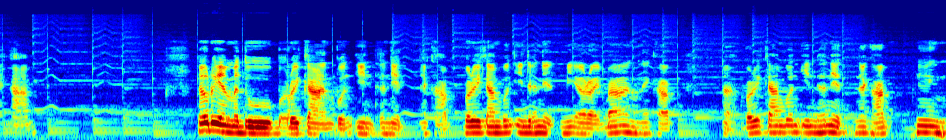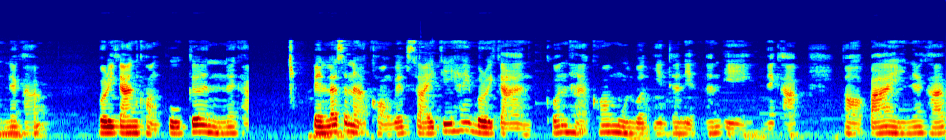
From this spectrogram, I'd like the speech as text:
นะครับ นักเรียนมาดูบริการบนอินเทอร์เน็ตนะครับ บริการบนอินเทอร์เน็ตมีอะไรบ้างนะครับบริการบนอินเทอร์เน็ตนะครับหนึ่งนะครับ บริการของ Google นะครับ เป็นลักษณะของเว็บไซต์ที่ให้บริการค้นหาข้อมูลบนอินเทอร์เน็ตนั่นเองนะครับ ต่อไปนะครับ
